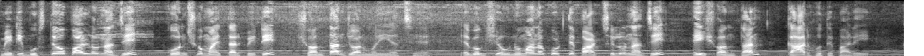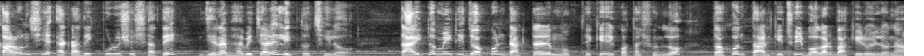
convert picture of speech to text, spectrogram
মেয়েটি বুঝতেও পারল না যে কোন সময় তার পেটে সন্তান জন্ম নিয়েছে এবং সে অনুমানও করতে পারছিল না যে এই সন্তান কার হতে পারে, কারণ সে একাধিক পুরুষের সাথে জেনা ভ্যাবিচারে লিপ্ত ছিল। তাই তো মেয়েটি যখন ডাক্তারের মুখ থেকে একথা শুনল, তখন তার কিছুই বলার বাকি রইল না।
